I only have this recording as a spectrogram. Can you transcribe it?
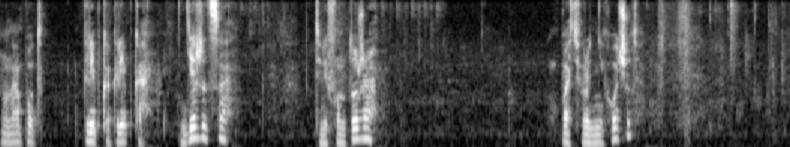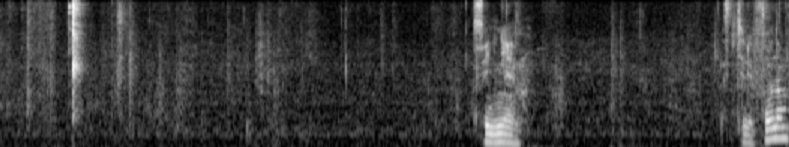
Монопод крепко-крепко держится. Телефон тоже. Упасть вроде не хочет. Соединяем с телефоном.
